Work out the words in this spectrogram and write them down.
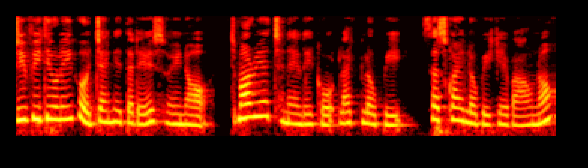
ဒီဗီဒီယိုလေးကို ကြိုက်နှစ်သက်တယ်ဆိုရင်တော့ ကျမတို့ရဲ့ channel လေးကို like လုပ်ပြီး subscribe လုပ်ပေးခဲ့ပါအောင်နော်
